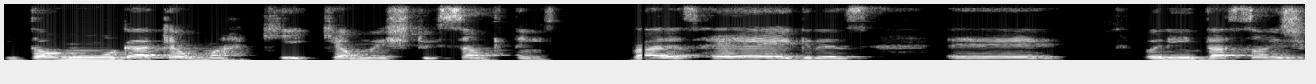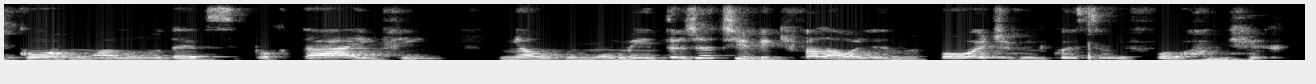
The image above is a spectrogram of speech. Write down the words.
Então, num lugar que é uma que, que é uma instituição que tem várias regras, é, orientações de como um aluno deve se portar, enfim, em algum momento eu já tive que falar, olha, não pode vir com esse uniforme,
